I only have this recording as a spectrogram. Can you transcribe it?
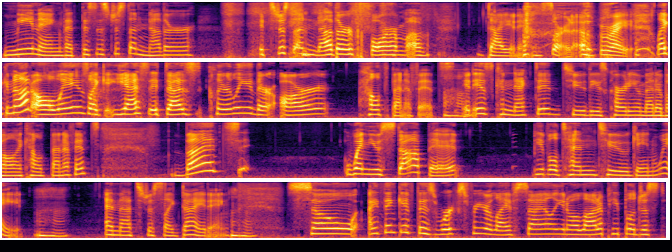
Meaning that this is just another, it's just another form of dieting, sort of. Right. like not always. Like yes it does. Clearly there are health benefits. Uh-huh. It is connected to these cardiometabolic health benefits. But when you stop it people tend to gain weight. Mm-hmm. And that's just like dieting. Mm-hmm. So i think if this works for your lifestyle you know a lot of people just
